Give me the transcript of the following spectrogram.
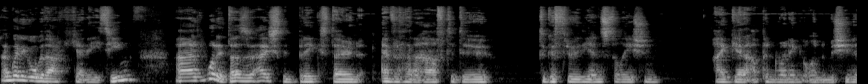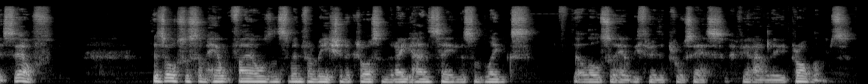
I'm going to go with ArchiCAD 18, and what it does, it actually breaks down everything I have to do to go through the installation and get it up and running on the machine itself. There's also some help files and some information across on the right hand side with some links that'll also help you through the process if you're having any problems.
